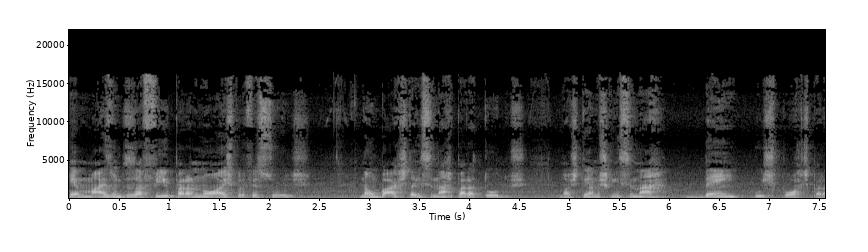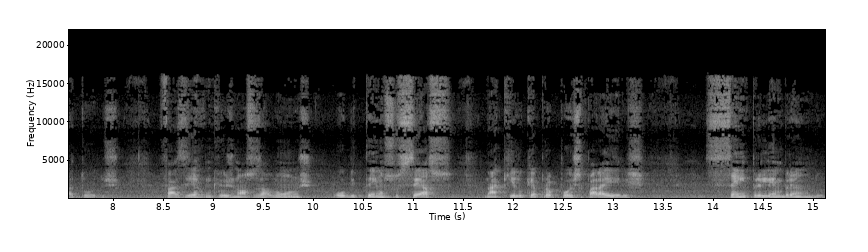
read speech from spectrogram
é mais um desafio para nós, professores. Não basta ensinar para todos, nós temos que ensinar bem o esporte para todos, fazer com que os nossos alunos obtenham sucesso naquilo que é proposto para eles, sempre lembrando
